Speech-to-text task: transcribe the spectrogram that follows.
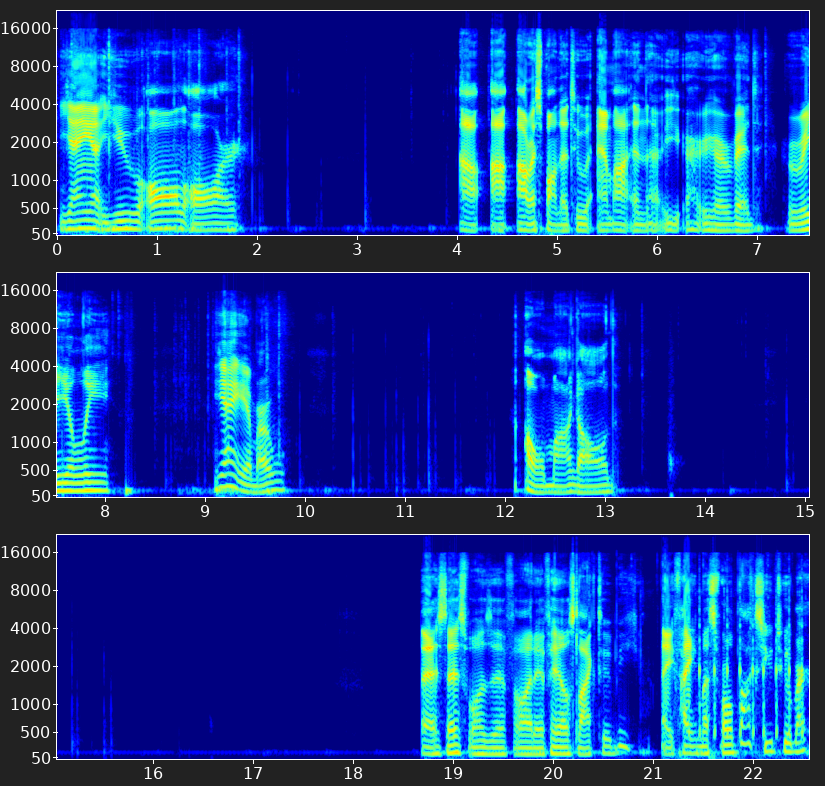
Yeah, you all are. I, I, I responded to Emma in her, her vid. Really? Yeah, bro. Oh my god. As this was if what it feels like to be a famous Roblox YouTuber.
